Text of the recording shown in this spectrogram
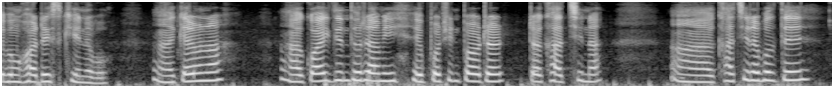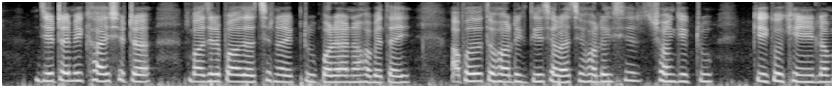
এবং হরলিক্স খেয়ে নেব। কেননা কয়েকদিন ধরে আমি প্রোটিন পাউডারটা খাচ্ছি না। খাচ্ছি না বলতে যেটা আমি খাই সেটা বাজারে পাওয়া যাচ্ছে না, একটু পরে আনা হবে। তাই আপাতত হরলিক্স দিয়ে চালাচ্ছি। হরলিক্সের সঙ্গে একটু কেকও খেয়ে নিলাম।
